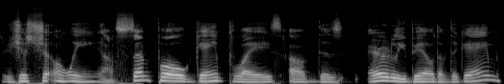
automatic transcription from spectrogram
They're just showing a simple gameplays of this early build of the game.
